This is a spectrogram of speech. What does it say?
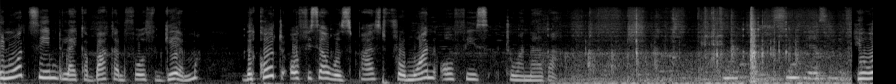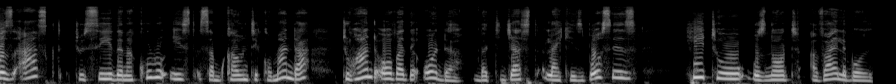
In what seemed like a back and forth game, the court officer was passed from one office to another. He was asked to see the Nakuru East Sub-County Commander to hand over the order, but just like his bosses, he too was not available.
